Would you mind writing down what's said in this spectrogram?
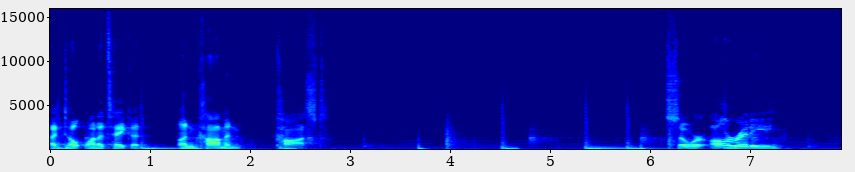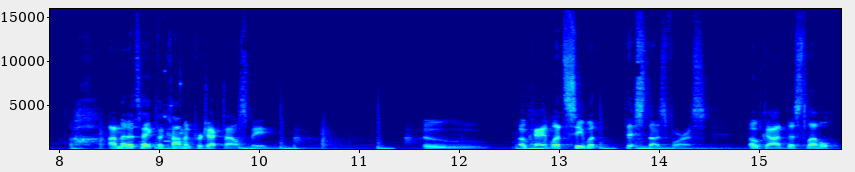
I don't want to take an uncommon cost. So we're already... I'm going to take the common projectile speed. Ooh. Okay, let's see what this does for us. Oh god, this level.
